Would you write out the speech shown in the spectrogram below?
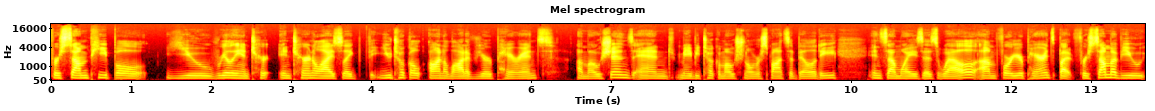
for some people, you really inter- internalize like you took on a lot of your parents' emotions and maybe took emotional responsibility in some ways as well um, for your parents. But for some of you,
